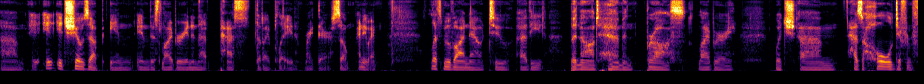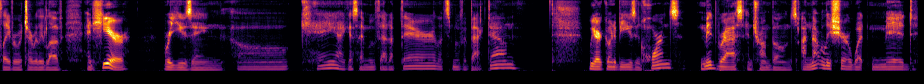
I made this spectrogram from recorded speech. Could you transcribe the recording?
um, it, it shows up in in this library and in that pass that I played right there. So anyway, let's move on now to uh, the Bernard Herrmann Brass Library, which um, has a whole different flavor, which I really love. And here we're using, okay, I guess I move that up there. Let's move it back down. We are going to be using horns, mid brass, and trombones. I'm not really sure what mid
